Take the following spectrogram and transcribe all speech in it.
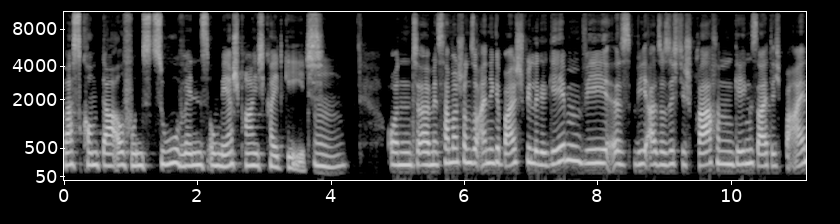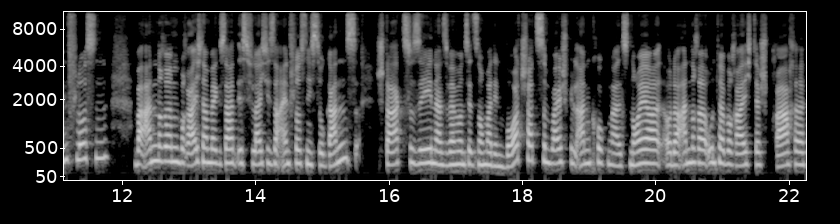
Was kommt da auf uns zu, wenn es um Mehrsprachigkeit geht? Mhm. Und ähm, jetzt haben wir schon so einige Beispiele gegeben, wie es, wie also sich die Sprachen gegenseitig beeinflussen. Bei anderen Bereichen haben wir gesagt, ist vielleicht dieser Einfluss nicht so ganz stark zu sehen. Also wenn wir uns jetzt nochmal den Wortschatz zum Beispiel angucken als neuer oder anderer Unterbereich der Sprache,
